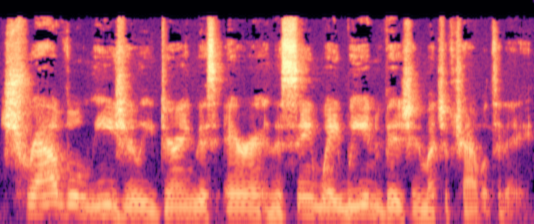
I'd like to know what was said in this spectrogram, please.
travel leisurely during this era in the same way we envision much of travel today.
